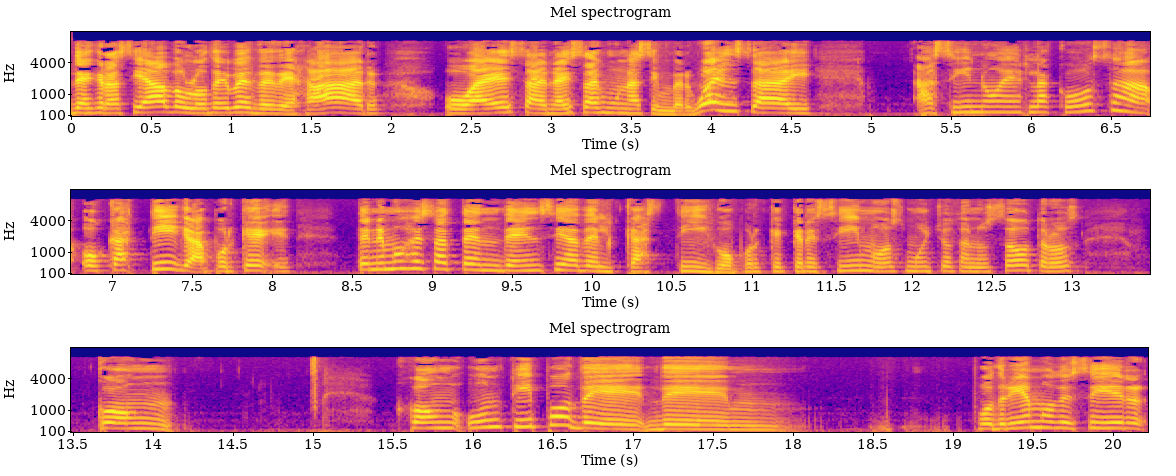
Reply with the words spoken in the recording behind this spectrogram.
desgraciado lo debes de dejar, o a esa, esa es una sinvergüenza, y así no es la cosa. O castiga, porque tenemos esa tendencia del castigo, porque crecimos muchos de nosotros con, con un tipo de, podríamos decir,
